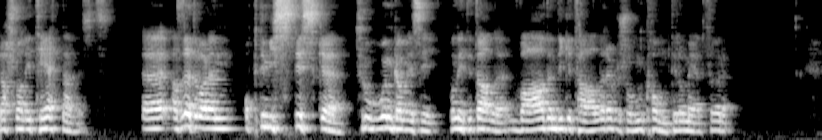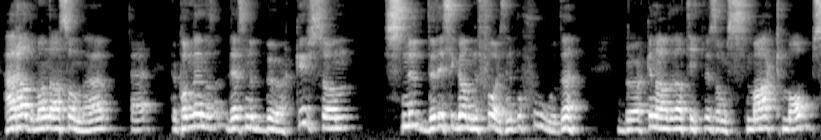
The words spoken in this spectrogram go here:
rasjonalitet, nærmest. Eh, altså Dette var den optimistiske troen, kan vi si, på 90-tallet. Hva den digitale revolusjonen kom til å medføre. Her hadde man da sånne eh, det kom en del sånne bøker som snudde disse gamle forestillingene på hodet. Bøkene hadde da titler som Smart Mobs,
